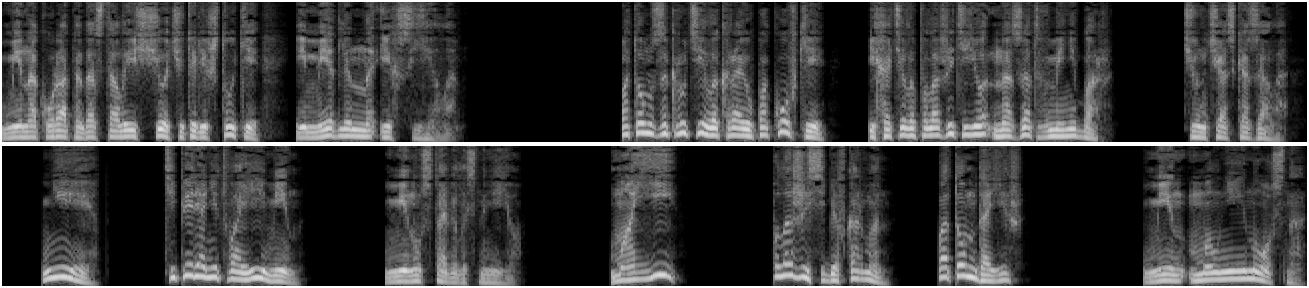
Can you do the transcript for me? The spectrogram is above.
Мин аккуратно достала еще четыре штуки и медленно их съела. Потом закрутила край упаковки и хотела положить ее назад в мини-бар. Чунча сказала, «Нет, теперь они твои, Мин». Мин уставилась на нее. «Мои? Положи себе в карман, потом доешь». Мин молниеносно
